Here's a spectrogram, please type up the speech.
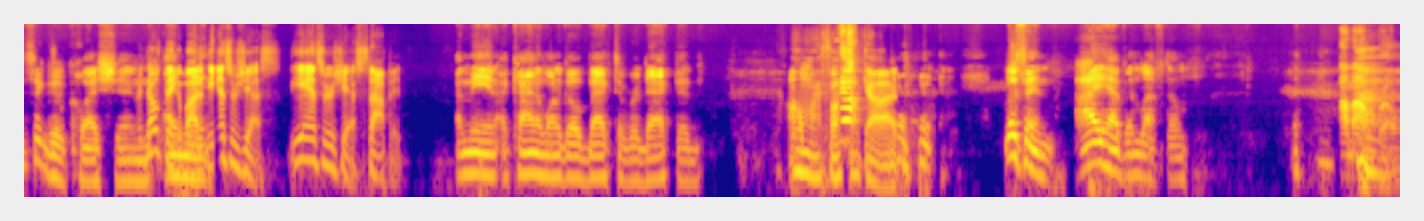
it's a good question. And don't think I about mean- it. The answer is yes. The answer is yes. Stop it. I mean, I kind of want to go back to redacted. Oh my fucking No. god. Listen, I haven't left them. I'm out, bro.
